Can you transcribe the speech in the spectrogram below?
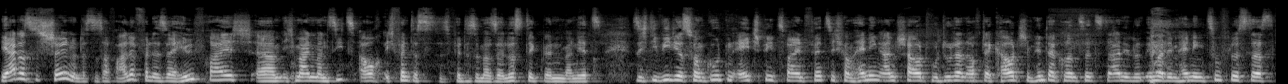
ja, das ist schön und das ist auf alle Fälle sehr hilfreich. Ähm, ich meine, man sieht's auch, ich finde das, ich finde es immer sehr lustig, wenn man jetzt sich die Videos vom guten HP 42 vom Henning anschaut, wo du dann auf der Couch im Hintergrund sitzt, Daniel, und immer dem Henning zuflüsterst,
